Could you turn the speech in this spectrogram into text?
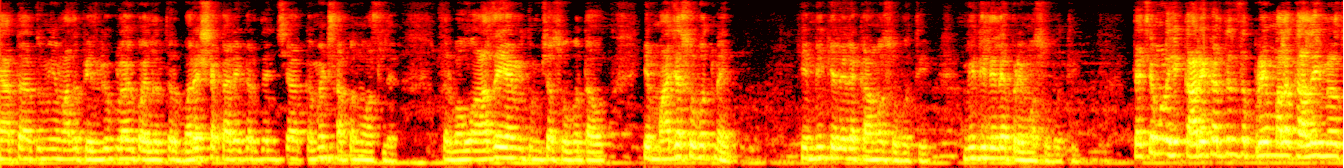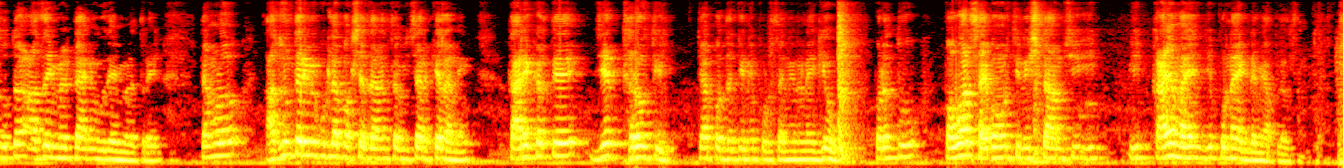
आता तुम्ही माझं फेसबुक लाईव्ह पाहिलं तर बऱ्याचशा कार्यकर्त्यांच्या कमेंट्स आपण वाचल्या. तर भाऊ आजही आम्ही तुमच्यासोबत आहोत. हे माझ्यासोबत नाही. हे मी केलेल्या कामासोबत आहे मी दिलेल्या प्रेमासोबत आहे त्याच्यामुळे हे कार्यकर्त्यांचं प्रेम मला कालही मिळत होतं आजही मिळतं आणि उद्याही मिळत राहील. त्यामुळं अजून तरी मी कुठल्या पक्षात जाण्याचा विचार केला नाही. कार्यकर्ते जे ठरवतील त्या पद्धतीने पुढचा निर्णय घेऊ. परंतु पवार साहेबांवरची निष्ठा आमची ही ही कायम आहे हे पुन्हा एकदा मी आपल्याला सांगतो.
